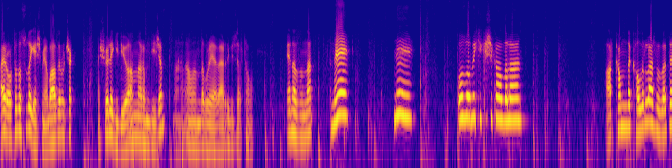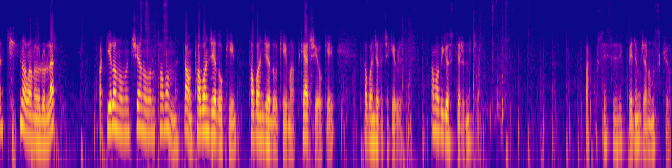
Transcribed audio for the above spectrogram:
Hayır ortada su da geçmiyor. Bazen uçak şöyle gidiyor anlarım diyeceğim. Alanı da buraya verdi. Güzel tamam. En azından. Ne? Ne? Oğlum iki kişi kaldı lan. Arkamda kalırlarsa zaten kesin alana ölürler. Bak yılan olun, çıyan olun tamam mı? Tamam tabancaya da okeyim. Tabancaya da okeyim artık. Her şeye okeyim. Tabanca da çekebilirsiniz. Ama bir gösterin lütfen. Bak bu sessizlik benim canımı sıkıyor.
